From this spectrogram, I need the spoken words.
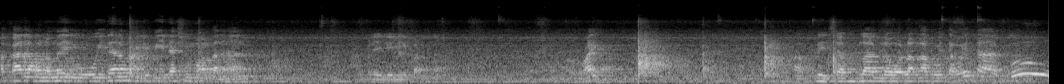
Akala ko naman uuwi na ng Pilipinas yung mga kanahan. Malililipat na. Alright. Update sa vlog na walang kakwenta-kwenta. Go!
